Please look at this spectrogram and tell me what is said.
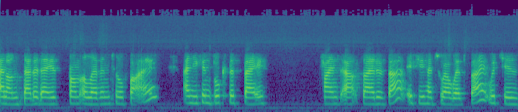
and on Saturdays from 11 till 5. And you can book the space times outside of that if you head to our website, which is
